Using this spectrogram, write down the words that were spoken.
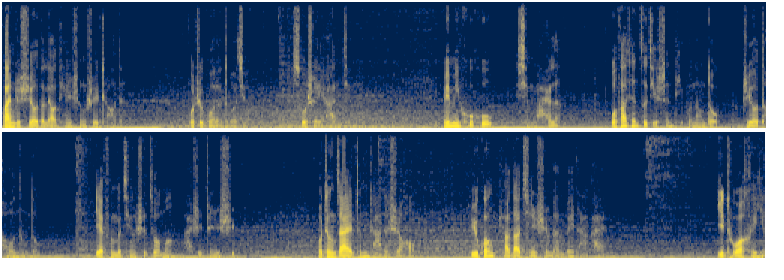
伴着室友的聊天声睡着的。不知过了多久，宿舍也安静了。迷迷糊糊醒来了，我发现自己身体不能动，只有头能动，也分不清是做梦还是真实。我正在挣扎的时候。余光瞟到寝室门被打开，一坨黑影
